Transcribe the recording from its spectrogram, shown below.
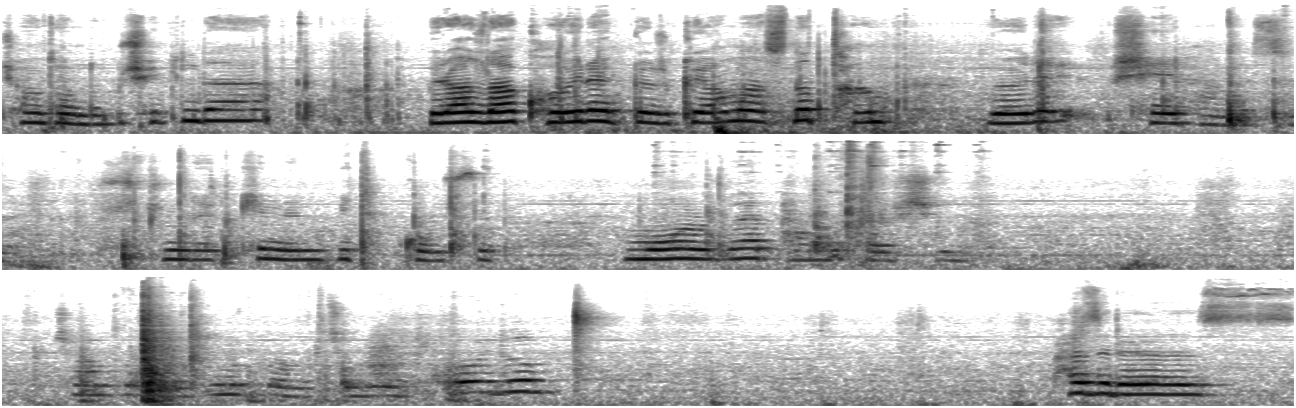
Çantam da bu şekilde. Biraz daha koyu renk gözüküyor ama aslında tam böyle şey pembesi. Üstündekinin bir tık koyusu. Mor ve pembe karışımı. Çantamı unutmamak koydum. Hazırız.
